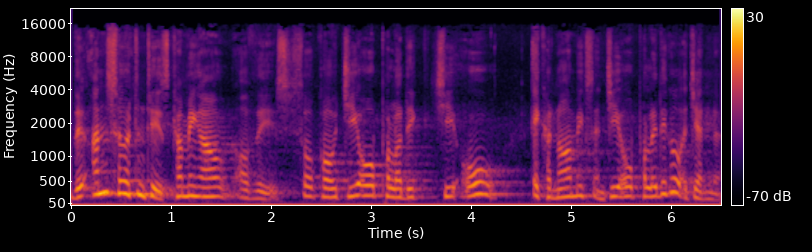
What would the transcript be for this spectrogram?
the uncertainties coming out of the so-called geoeconomics and geopolitical agenda,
